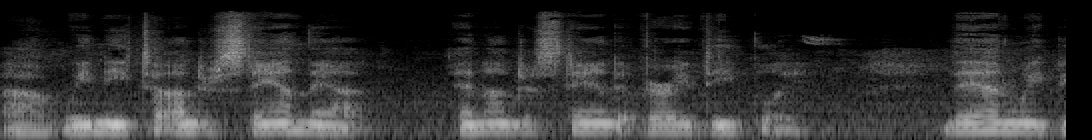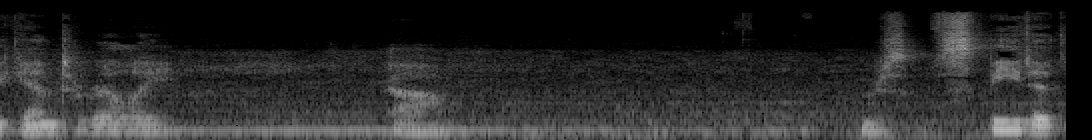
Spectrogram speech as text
Uh, we need to understand that and understand it very deeply. Then we begin to really um, speed it,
